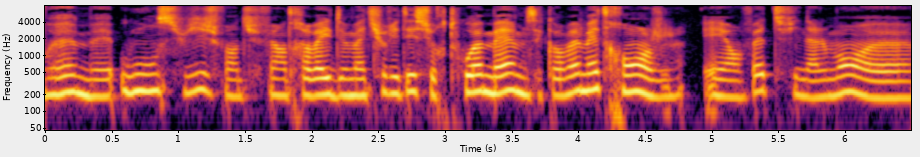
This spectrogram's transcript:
Ouais, mais où en suis-je? Tu fais un travail de maturité sur toi-même, c'est quand même étrange. Et en fait, finalement, euh,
